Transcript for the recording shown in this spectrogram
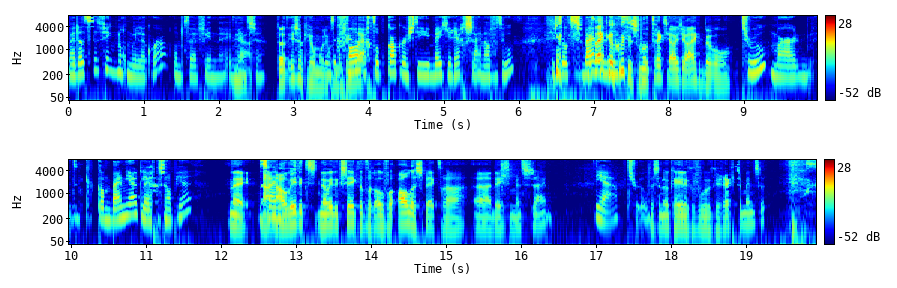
maar dat, dat vind ik nog moeilijk hoor, om te vinden in Ja, mensen. Dat is ook heel moeilijk Want ik val echt op kakkers die een beetje rechts zijn af en toe. Dus dat is Wat bijna eigenlijk heel niet goed is, want dat trekt je uit je eigen bubbel. true, maar ik kan het bijna niet uitleggen, snap je? Nee, nou, zijn- nou, weet ik, nou weet ik zeker dat er over alle spectra eh, deze mensen zijn. Ja, true. Er zijn ook hele gevoelige rechtse mensen.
